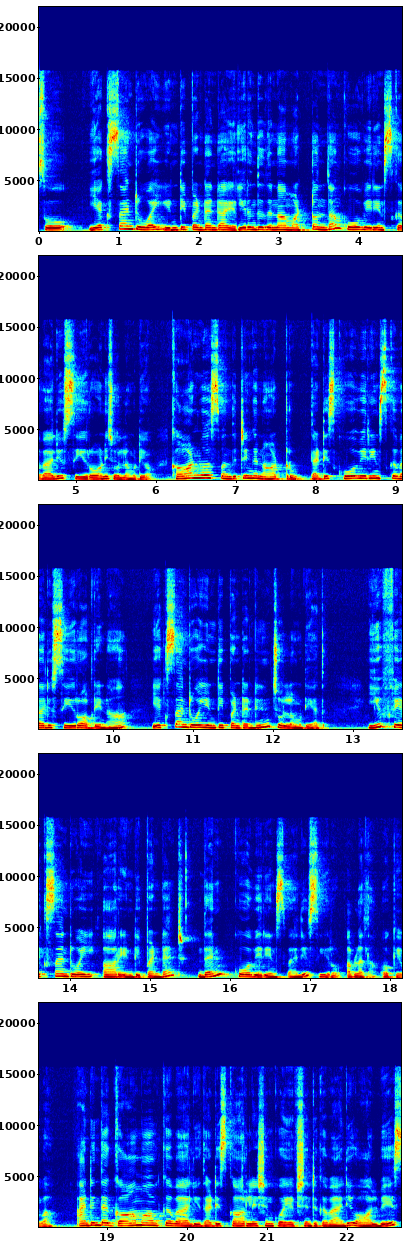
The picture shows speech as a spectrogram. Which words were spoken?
ஸோ எக்ஸ் அண்ட் ஒய் இண்டிபெண்ட்டாக இருந்ததுன்னா மட்டும்தான் கோவேரியன்ஸ்க்கு வேல்யூ ஜீரோன்னு சொல்ல முடியும். கான்வர்ஸ் வந்துட்டு இங்கே நாட் ட்ரூ தட் இஸ் கோவேரியன்ஸ்க்கு வேல்யூ ஜீரோ அப்படின்னா எக்ஸ் அண்ட் ஒய் இண்டிபெண்ட்னு சொல்ல முடியாது. If x and y are independent then covariance value zero அவ்வளோதான் ஓகேவா அண்ட் இந்த காமாவுக்கு வேல்யூ தட் இஸ் கார்லேஷன் கோஎஃபிஷியன்ட்டுக்கு value always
